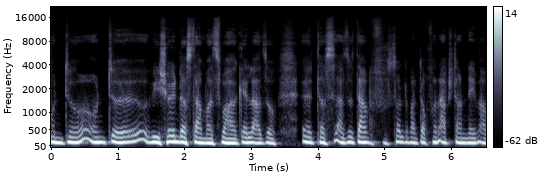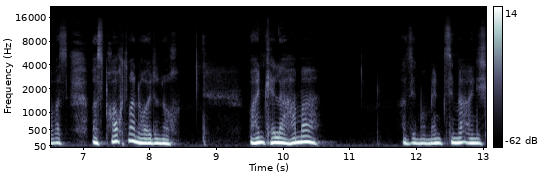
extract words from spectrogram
und, und äh, wie schön das damals war, gell? Also, äh, das, also da sollte man doch von Abstand nehmen. Aber was, was braucht man heute noch? Weinkeller, Hammer. Also im Moment sind wir eigentlich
